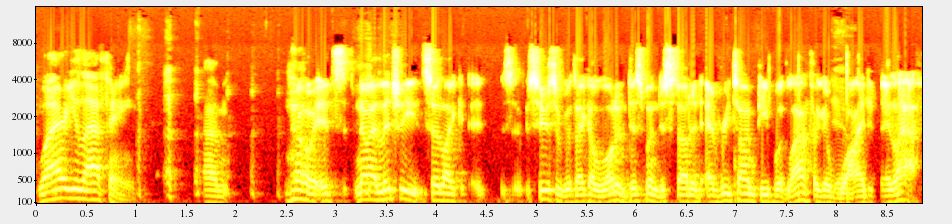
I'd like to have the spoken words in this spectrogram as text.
Why are you laughing? Um, no, it's no. I literally so like seriously with like a lot of discipline just started every time people would laugh. I go, Yeah. why did they laugh?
